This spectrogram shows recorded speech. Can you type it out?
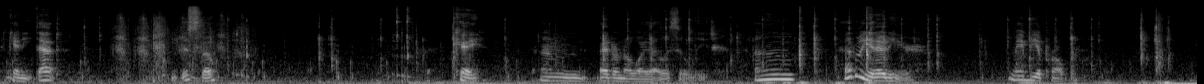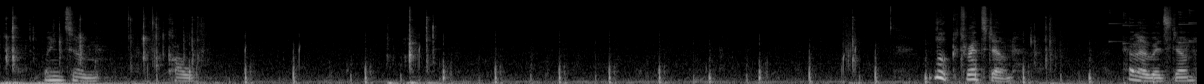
I can't eat that. Eat this, though. Okay. Um, I don't know why that was so late. Um, how do we get out of here? Maybe a problem. We need some coal. Look, it's redstone. Hello, redstone.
